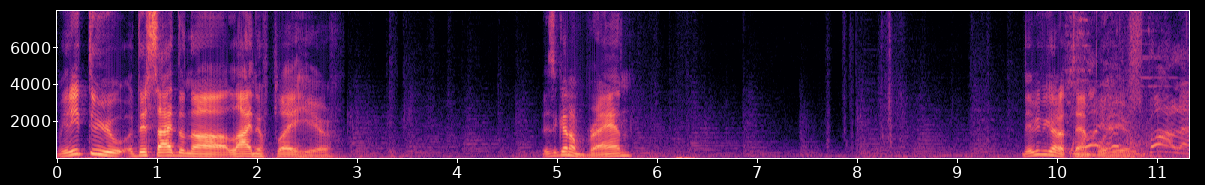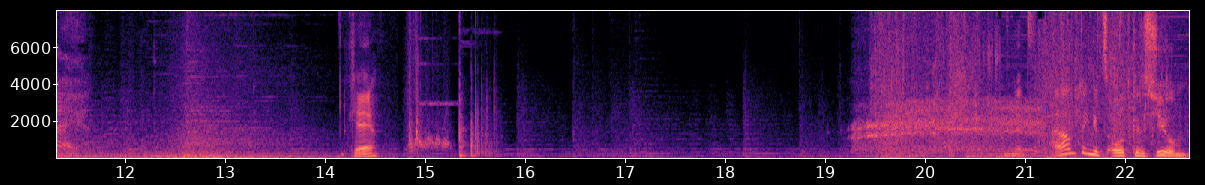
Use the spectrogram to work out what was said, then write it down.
We need to decide on a line of play here. Is he gonna ran? Maybe we got a tempo here. Okay. It's, I don't think it's old consume.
